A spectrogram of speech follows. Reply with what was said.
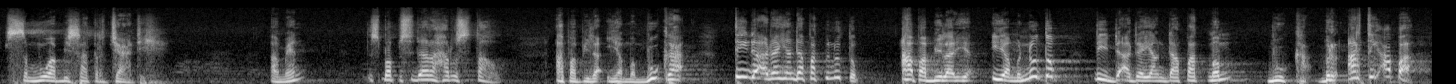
Semua bisa terjadi. Amin. Sebab saudara harus tahu. Apabila ia membuka, tidak ada yang dapat menutup. Apabila ia, ia menutup, tidak ada yang dapat membuka. Berarti apa?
